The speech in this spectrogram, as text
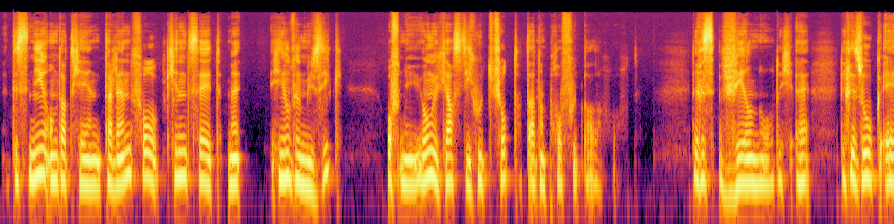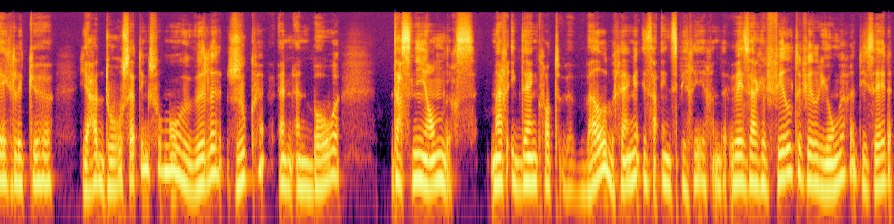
Het is niet omdat je een talentvol kind bent met heel veel muziek, of een jonge gast die goed shot, dat dat een profvoetballer er is veel nodig. Hè. Er is ook eigenlijk uh, ja, doorzettingsvermogen, willen, zoeken en, en bouwen. Dat is niet anders. Maar ik denk wat we wel brengen, is dat inspirerende. Wij zagen veel te veel jongeren die zeiden,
